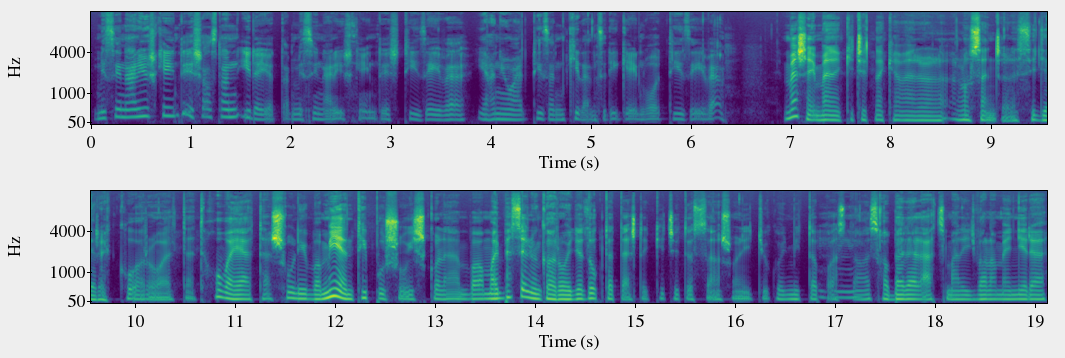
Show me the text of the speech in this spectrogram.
misszionáriusként, és aztán idejöttem misszionáriusként, és 10 éve, január 19-én volt 10 éve. Mesélj már egy kicsit nekem erről Los Angeles-i gyerekkorról. Tehát hova jártál suliba, milyen típusú iskolába? Majd beszélünk arról, hogy az oktatást egy kicsit összehasonlítjuk, hogy mit tapasztalsz, mm-hmm. ha belelátsz már így valamennyire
